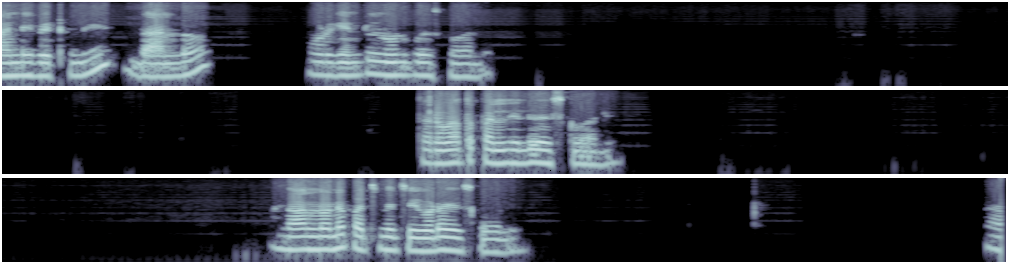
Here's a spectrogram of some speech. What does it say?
బాండీ పెట్టుకుని దానిలో మూడు గంటలు నూనె పోసుకోవాలి. తర్వాత పల్లీలు వేసుకోవాలి. దానిలోనే పచ్చిమిర్చి కూడా వేసుకోవాలి. ఆ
